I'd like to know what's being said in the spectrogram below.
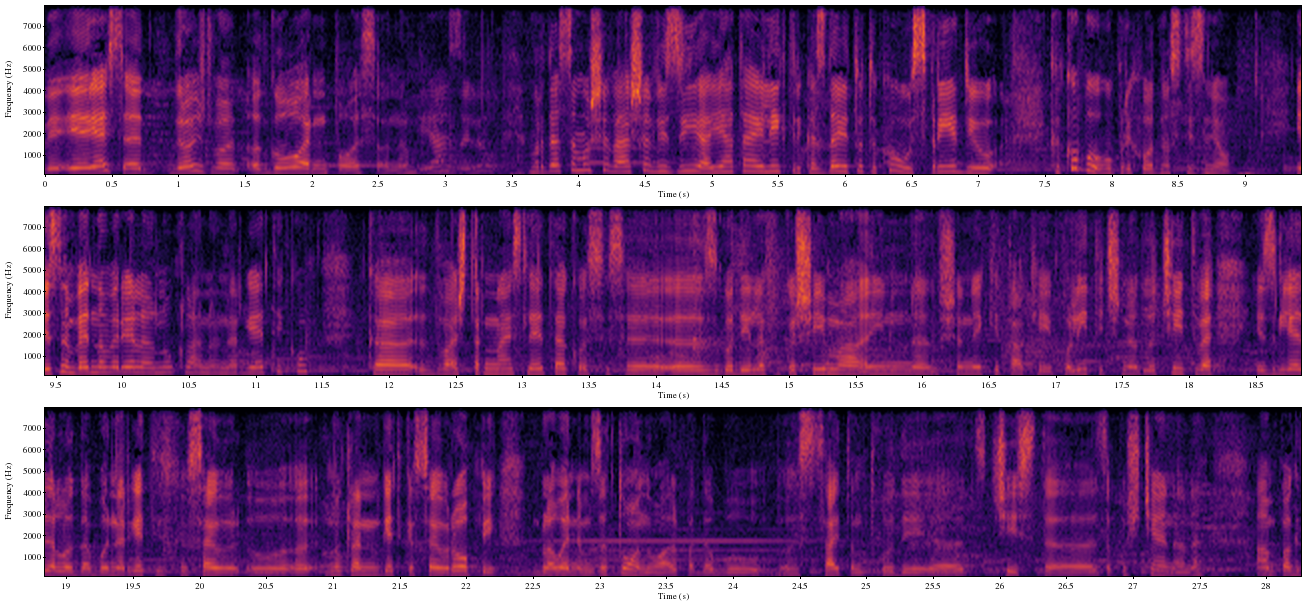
je res družbo odgovoren posel. No? Ja, zelo. Morda samo še vaša vizija, ja, ta elektrika, zdaj je to tako v spredju. Kako bo v prihodnosti z njo? Jaz sem vedno verjela v nuklearno energetiko. 2014 leta, ko so se zgodile Fukushima in še neki taki politične odločitve, je izgledalo, da bo energetika, vsaj, nuklearna energetika vsaj v Evropi bila v enem zatonu ali pa da bo vsaj tam tudi čist zapuščena. Ne? Ampak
